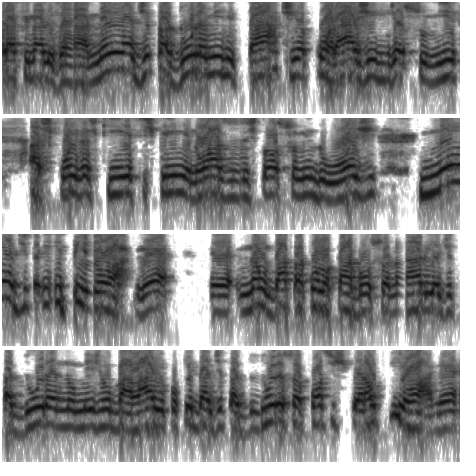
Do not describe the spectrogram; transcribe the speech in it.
para finalizar, nem a ditadura militar tinha coragem de assumir as coisas que esses criminosos estão assumindo hoje, nem a e pior, né? É, não dá para colocar Bolsonaro e a ditadura no mesmo balaio, porque da ditadura só posso esperar o pior, né?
